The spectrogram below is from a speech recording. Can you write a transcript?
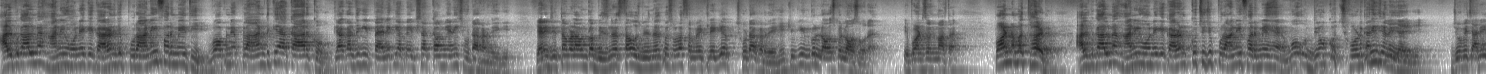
अल्पकाल में हानि होने के कारण जो पुरानी फर्में थी, वो अपने प्लांट के आकार को क्या कर देगी? पहले की अपेक्षा कम यानी छोटा कर देगी। यानी जितना बड़ा उनका बिज़नेस था, उस बिज़नेस को थोड़ा समेट लेगी और छोटा कर देगी, क्योंकि इनको लॉस पे लॉस हो रहा है। ये पॉइंट समझ में आता है। पॉइंट नंबर थर्ड अल्पकाल में हानि होने के कारण कुछ जो पुरानी फर्में हैं, वो उद्योग को छोड़कर ही चले जाएगी। जो बेचारी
